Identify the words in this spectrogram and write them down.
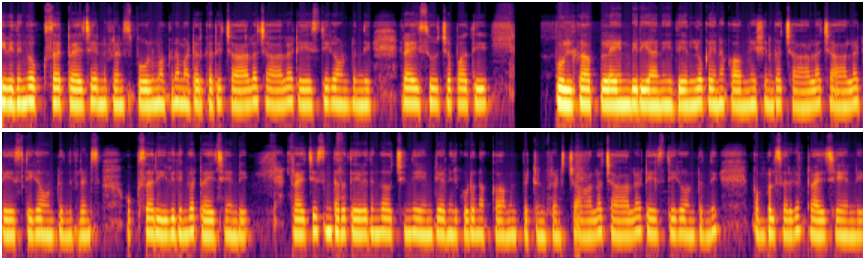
ఈ విధంగా ఒకసారి ట్రై చేయండి ఫ్రెండ్స్. పూల మక్కన మటర్ కర్రీ చాలా చాలా టేస్టీగా ఉంటుంది. రైసు చపాతీ పుల్కా ప్లెయిన్ బిర్యానీ దేనిలోకైనా కాంబినేషన్గా చాలా చాలా టేస్టీగా ఉంటుంది ఫ్రెండ్స్. ఒకసారి ఈ విధంగా ట్రై చేయండి. ట్రై చేసిన తర్వాత ఏ విధంగా వచ్చింది ఏంటి అనేది కూడా నాకు కామెంట్ పెట్టండి ఫ్రెండ్స్. చాలా చాలా టేస్టీగా ఉంటుంది. కంపల్సరీగా ట్రై చేయండి.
